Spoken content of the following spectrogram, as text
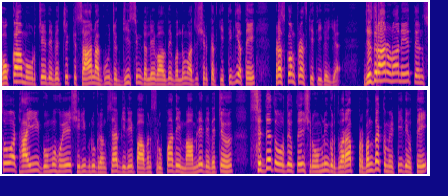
ਹੋਕਾ ਮੋਰਚੇ ਦੇ ਵਿੱਚ ਕਿਸਾਨ ਆਗੂ ਜਗਜੀਤ ਸਿੰਘ ਡੱਲੇਵਾਲ ਦੇ ਵੱਲੋਂ ਅੱਜ ਸ਼ਿਰਕਤ ਕੀਤੀ ਗਈ ਅਤੇ ਪ੍ਰੈਸ ਕਾਨਫਰੰਸ ਕੀਤੀ ਗਈ ਹੈ। ਜਿਸ ਦੌਰਾਨ ਉਹਨਾਂ ਨੇ 328 ਗੁੰਮ ਹੋਏ ਸ੍ਰੀ ਗੁਰੂ ਗ੍ਰੰਥ ਸਾਹਿਬ ਜੀ ਦੇ ਪਾਵਨ ਸਰੂਪਾਂ ਦੇ ਮਾਮਲੇ ਦੇ ਵਿੱਚ ਸਿੱਧੇ ਤੌਰ ਦੇ ਉੱਤੇ ਸ਼੍ਰੋਮਣੀ ਗੁਰਦੁਆਰਾ ਪ੍ਰਬੰਧਕ ਕਮੇਟੀ ਦੇ ਉੱਤੇ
